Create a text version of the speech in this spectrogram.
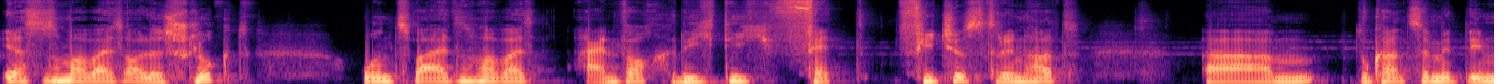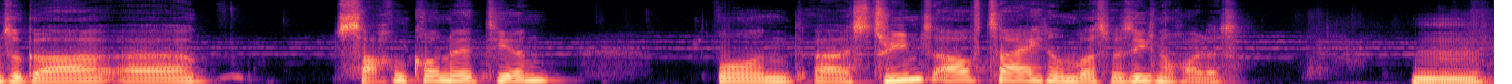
Erstens mal, weil es alles schluckt. Und zweitens mal, weil es einfach richtig fett Features drin hat. Ähm, du kannst ja mit dem sogar äh, Sachen konvertieren und äh, Streams aufzeichnen und was weiß ich noch alles. Hm.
